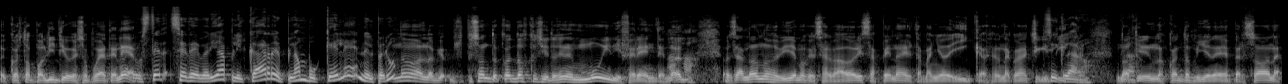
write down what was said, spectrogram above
el costo político que eso pueda tener. ¿Usted se debería aplicar el plan Bukele en el Perú? No, lo que, son dos situaciones muy diferentes. ¿no? O sea, no nos olvidemos que El Salvador es apenas del tamaño de Ica, o sea, una cosa chiquitita. Sí, claro. No tiene unos cuantos millones de personas.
